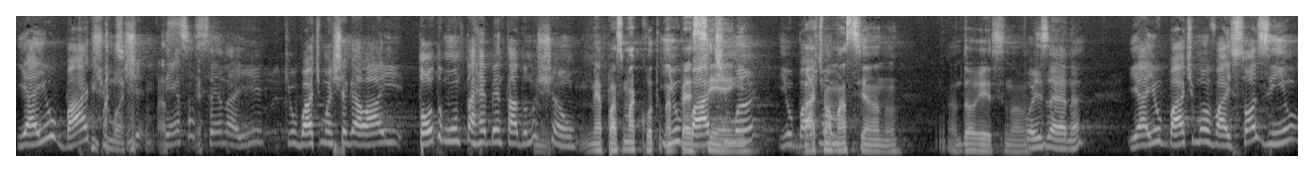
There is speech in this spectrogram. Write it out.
E aí o Batman, che- tem essa cena aí que o Batman chega lá e todo mundo tá arrebentado no chão. Minha próxima conta E na o PSN. Batman- e o Batman- Marciano. Adorei esse nome. Pois é, né? E aí o Batman vai sozinho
